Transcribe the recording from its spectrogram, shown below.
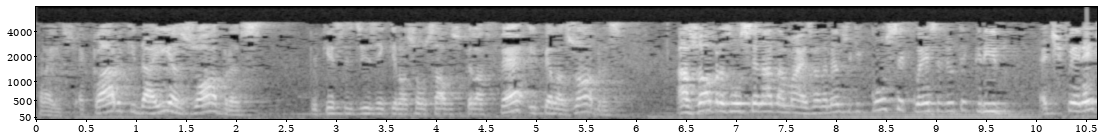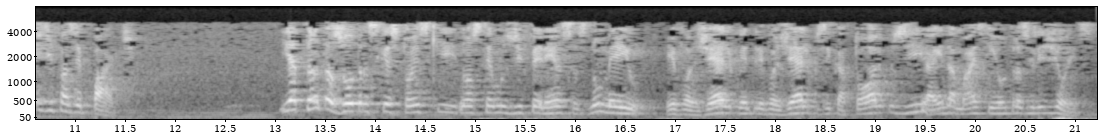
para isso. É claro que daí as obras porque esses dizem que nós somos salvos pela fé e pelas obras, as obras vão ser nada mais, nada menos do que consequência de eu ter crido. É diferente de fazer parte. E há tantas outras questões que nós temos diferenças no meio evangélico, entre evangélicos e católicos, e ainda mais em outras religiões.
